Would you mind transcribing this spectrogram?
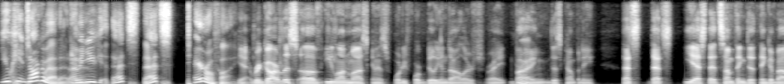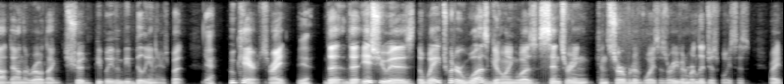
you can't talk about it i mean you that's that's terrifying Yeah. Regardless of Elon Musk and his forty-four billion dollars, right, buying this company. That's that's yes, that's something to think about down the road. Like, should people even be billionaires? But Yeah. who cares, right? Yeah. The the issue is the way Twitter was going was censoring conservative voices or even religious voices, right?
